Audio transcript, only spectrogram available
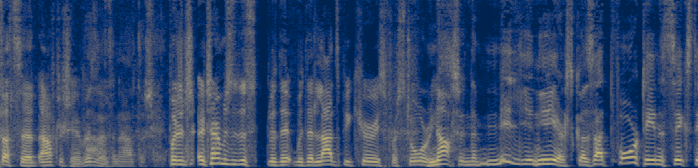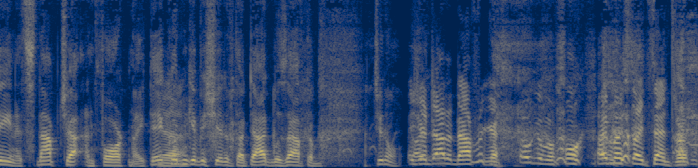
That's an aftershave, is That's it? an aftershave. But in, in terms of this, with the, with the lads be curious for stories. Not in the million years, because at 14 and 16, it's Snapchat and Fortnite. They Yeah. couldn't give a shit if their dad was after. Do you know? Is your dad in Africa? Don't give a fuck. I'm outside centre.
